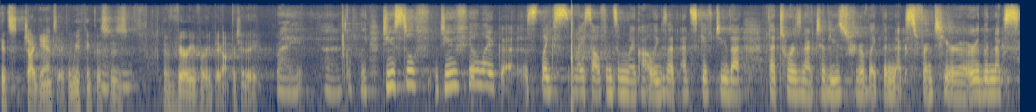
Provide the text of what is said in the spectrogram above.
it's gigantic, and we think this is Mm-hmm. a very very big opportunity. Right, yeah, definitely. Do you still f- do you feel like uh, like myself and some of my colleagues at, at Skift do that that tours and activities are sort of like the next frontier or the next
